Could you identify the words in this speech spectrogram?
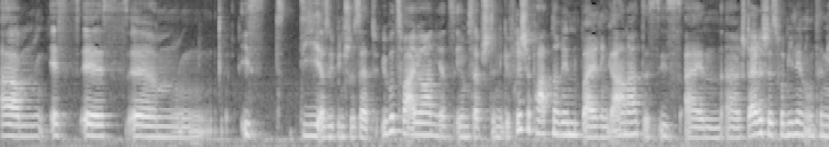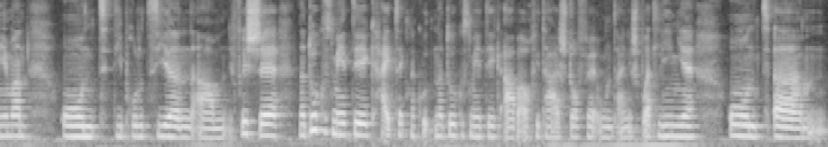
Ähm, es es ähm, ist die, also ich bin schon seit über zwei Jahren jetzt eben selbstständige frische Partnerin bei Ringana. Das ist ein äh, steirisches Familienunternehmen und die produzieren ähm, frische Naturkosmetik, Hightech-Naturkosmetik, aber auch Vitalstoffe und eine Sportlinie und ähm,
